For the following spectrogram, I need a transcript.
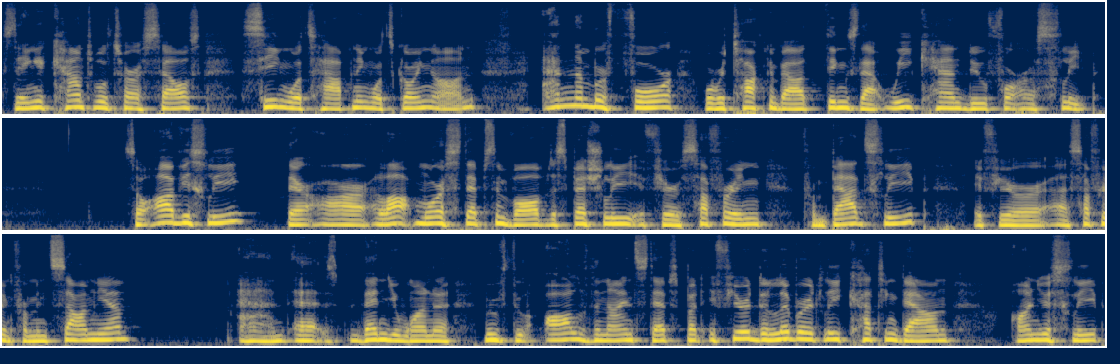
staying accountable to ourselves, seeing what's happening, what's going on. And number four, where we're talking about things that we can do for our sleep. So, obviously, there are a lot more steps involved, especially if you're suffering from bad sleep, if you're uh, suffering from insomnia. And uh, then you want to move through all of the nine steps. But if you're deliberately cutting down on your sleep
